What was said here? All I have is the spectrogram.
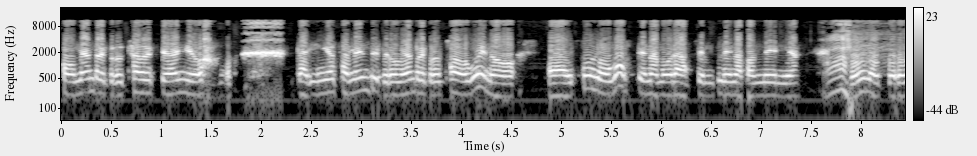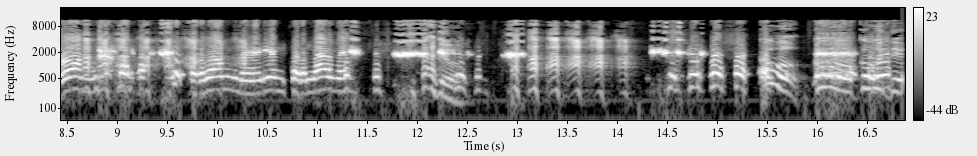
como me han reprochado este año cariñosamente, pero me han reprochado, bueno, ah, solo vos te enamoraste en plena pandemia. Ah. Bueno, perdón, perdón, debería enfermarme. Claro. ¿Cómo, cómo, cómo, te,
